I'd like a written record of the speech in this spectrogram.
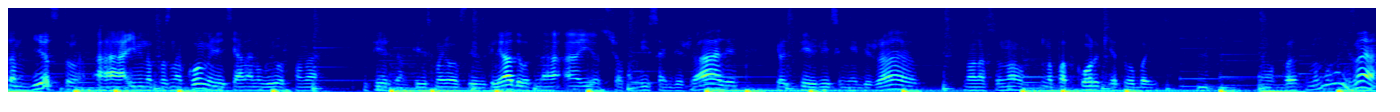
там детства, а именно познакомились, и она ему говорила, что она теперь там пересмотрела свои взгляды, вот на а ее сначала там лица обижали, и вот теперь лица не обижают, но она все равно на подкорке этого боится. Мгм. Вот, поэтому, ну, не знаю,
